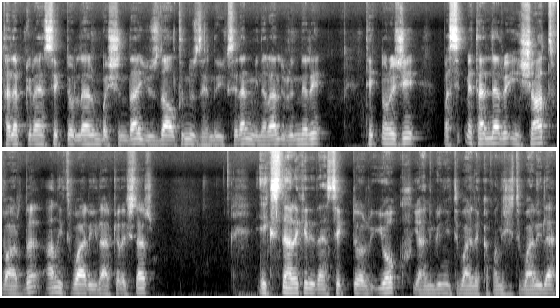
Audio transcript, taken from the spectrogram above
talep gören sektörlerin başında %6'nın üzerinde yükselen mineral ürünleri, teknoloji, basit metaller ve inşaat vardı. An itibariyle arkadaşlar ekside hareket eden sektör yok. Yani gün itibariyle kapanış itibariyle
